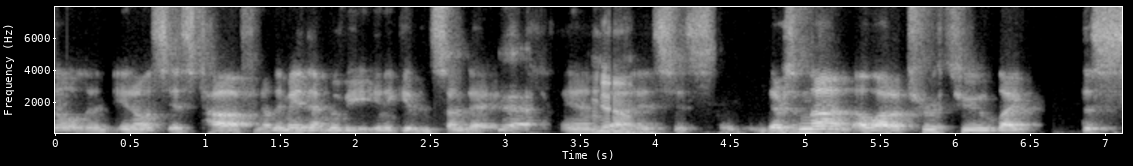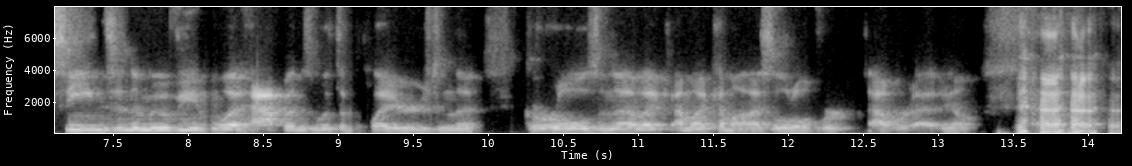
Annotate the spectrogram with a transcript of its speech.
and you know it's it's tough you know they made that movie any given sunday yeah and yeah. Uh, it's it's there's not a lot of truth to like the scenes in the movie and what happens with the players and the girls and I like I'm like come on that's a little over outward you know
